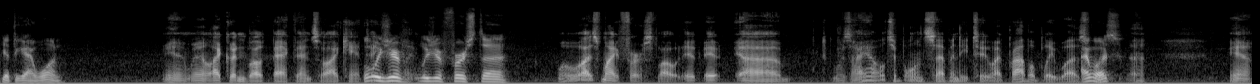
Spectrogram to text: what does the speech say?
Yet the guy won. Yeah, well, I couldn't vote back then, so I can't. What was your was your first? Uh, What was my first vote? It, it uh, was I eligible in '72? I probably was. I was. Uh, yeah.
